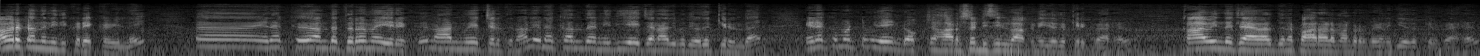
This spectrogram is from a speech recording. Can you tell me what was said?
அவருக்கு அந்த நிதி கிடைக்கவில்லை. எனக்கு அந்த திறமை இருக்கு. நான் முயற்சித்தினால் எனக்கு அந்த நிதியை ஜனாதிபதி ஒதுக்கியிருந்தார். எனக்கு மட்டும் ஏன் டாக்டர் ஹர்ஷடி சில்வாக்கு நிதி ஒதுக்கியிருக்கிறார்கள். காவிந்த ஜெயவர்தன பாராளுமன்ற உறுப்பினர் நிதி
